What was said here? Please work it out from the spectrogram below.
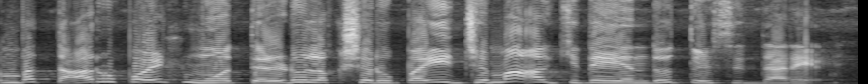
ಎಂಬತ್ತಾರು ಪಾಯಿಂಟ್ ಮೂವತ್ತೆರಡು ಲಕ್ಷ ರೂಪಾಯಿ ಜಮಾ ಆಗಿದೆ ಎಂದು ತಿಳಿಸಿದ್ದಾರೆ.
